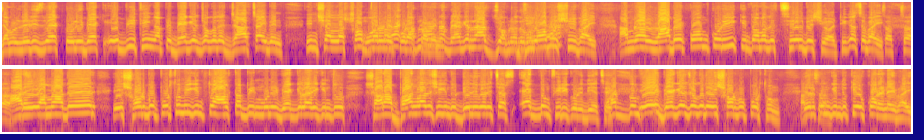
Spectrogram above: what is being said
যেমন ladies bag trolley bag everything আপনি ব্যাগের জগতে যা চাইবেন ইনশাল্লাহ সব ধরনের প্রোডাক্ট পাবেন। ব্যাগের রাজ্য আপনাদের জি হ্যাঁ? অবশ্যই ভাই। আমরা লাভে কম করি কিন্তু আমাদের সেল বেশি হয় ঠিক আছে ভাই? আচ্ছা, আচ্ছা। আর এই আমাদের এই সর্বপ্রথমই কিন্তু আলতাফ বিন মনির ব্যাগ গ্যালারি কিন্তু সারা বাংলাদেশে কিন্তু ডেলিভারি চার্জ একদম ফ্রি করে দিয়েছে। একদম এই ব্যাগের জগতে এই সর্বপ্রথম। এরকম কিন্তু কেউ করে নাই ভাই।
